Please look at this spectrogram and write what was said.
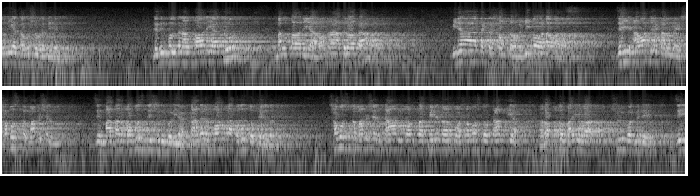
দুনিয়া ধ্বংস করে দিবেন। যেদিন বলবেন আল বিরাট একটা শব্দ হবে, বিকট আওয়াজ। যেই আওয়াজের কারণে সমস্ত মানুষের যে মগজ দিয়ে শুরু করিয়া কানের পর্দা পর্যন্ত ফেলে দেবে। সমস্ত মানুষের কান পর্দা ফেলে দেওয়ার পর সমস্ত কান দিয়া রক্ত বাহির হওয়া শুরু করে দেবে। যেই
